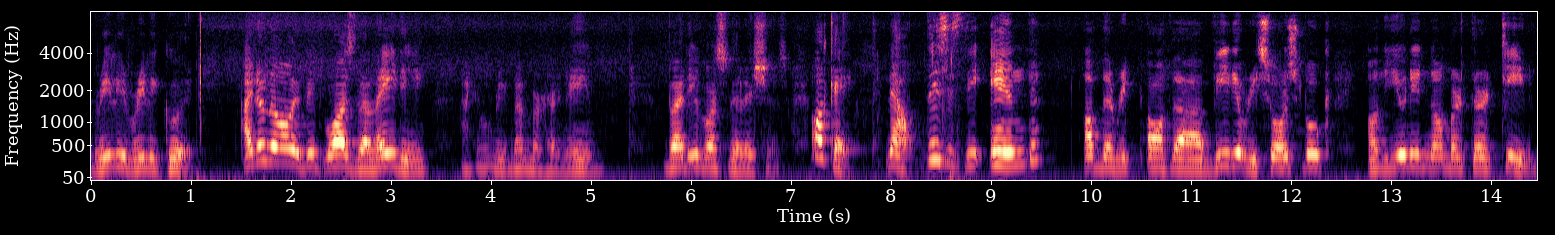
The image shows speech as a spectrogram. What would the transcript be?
really, really good. I don't know if it was the lady, I don't remember her name, but it was delicious. Okay, now this is the end of the re- of the video resource book on unit number 13.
